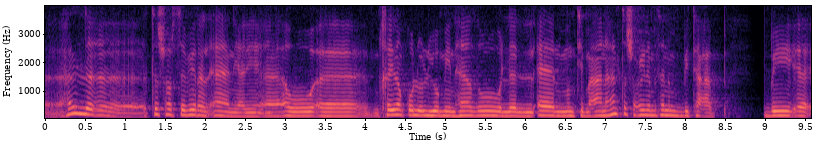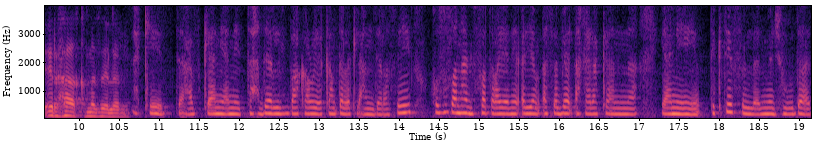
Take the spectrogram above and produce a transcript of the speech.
هل آه، تشعر سميرة الآن يعني آه، أو آه، خلينا نقول اليومين هذو ولا الآن وأنت معنا هل تشعرين مثلا بتعب بإرهاق مثلا أكيد تعب كان يعني التحضير للبكالوريا كان طيلة العام الدراسي خصوصا هذه الفترة يعني الأيام الأسابيع الأخيرة كان يعني تكثيف المجهودات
